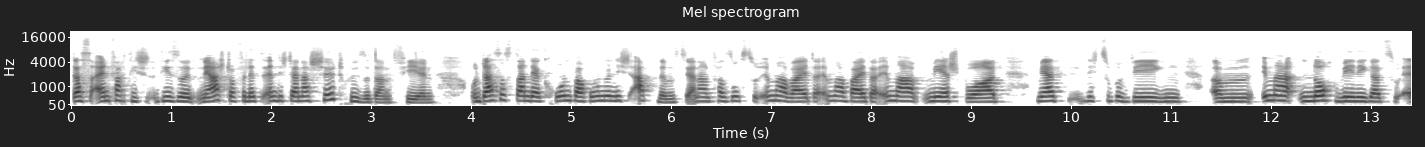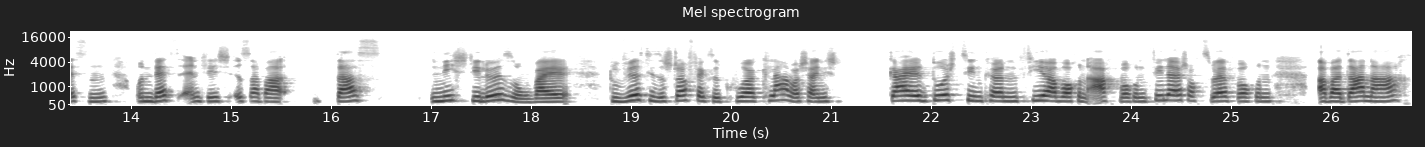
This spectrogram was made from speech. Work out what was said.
dass einfach die, diese Nährstoffe letztendlich deiner Schilddrüse dann fehlen. Und das ist dann der Grund, warum du nicht abnimmst. Ja, dann versuchst du immer weiter, immer weiter, immer mehr Sport, mehr dich zu bewegen, ähm, immer noch weniger zu essen. Und letztendlich ist aber das nicht die Lösung, weil du wirst diese Stoffwechselkur klar wahrscheinlich geil durchziehen können, vier Wochen, acht Wochen, vielleicht auch zwölf Wochen, aber danach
